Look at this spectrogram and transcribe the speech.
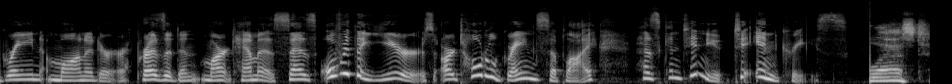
grain monitor. President Mark Hemmes says over the years, our total grain supply has continued to increase. The last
